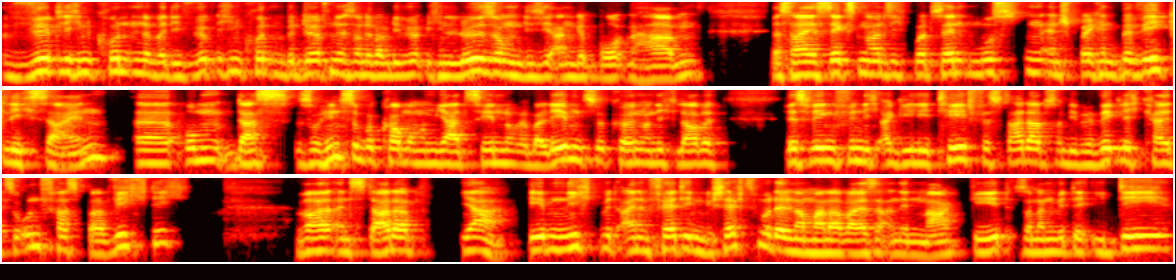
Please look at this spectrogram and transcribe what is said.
wirklichen Kunden, über die wirklichen Kundenbedürfnisse und über die wirklichen Lösungen, die sie angeboten haben. Das heißt, 96 Prozent mussten entsprechend beweglich sein, äh, um das so hinzubekommen, um im Jahr 10 noch überleben zu können. Und ich glaube, deswegen finde ich Agilität für Startups und die Beweglichkeit so unfassbar wichtig, weil ein Startup ja, eben nicht mit einem fertigen Geschäftsmodell normalerweise an den Markt geht, sondern mit der Idee,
